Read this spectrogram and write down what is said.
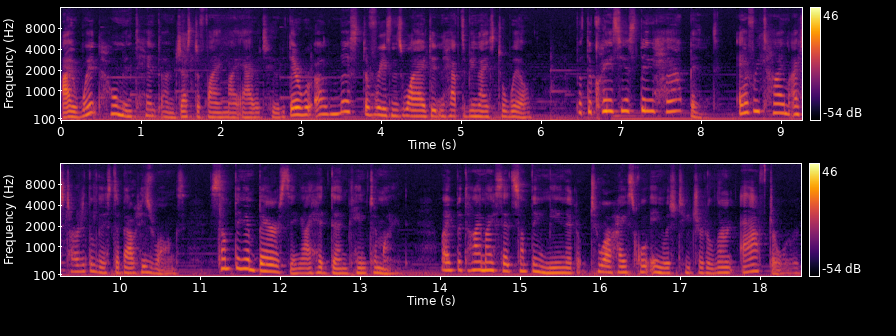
I went home intent on justifying my attitude. There were a list of reasons why I didn't have to be nice to Will. But the craziest thing happened. Every time I started the list about his wrongs, something embarrassing I had done came to mind. Like the time I said something mean to our high school English teacher to learn afterward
